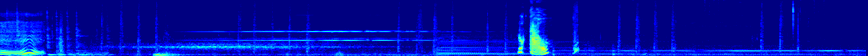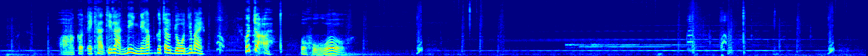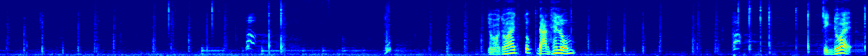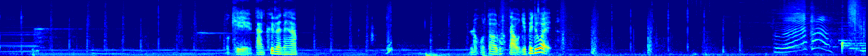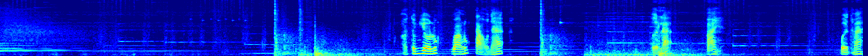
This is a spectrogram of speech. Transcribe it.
อืมลูกเต๋าอ๋อ กดไอ้ขาดที่ landing นะครับ ก็จะโยนขึ้นไปเฮ้ยเจาะโอ้โห บอกต้องให้ต้องดันให้ล้ม จริงด้วย โอเค ทางขึ้นแล้วนะครับ เราคงต้องเอาลูกเต่านี้ไปด้วย เอาต้องโยนลูกวางลูกเต่านะฮะ เปิดแล้วไป ปิดมา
